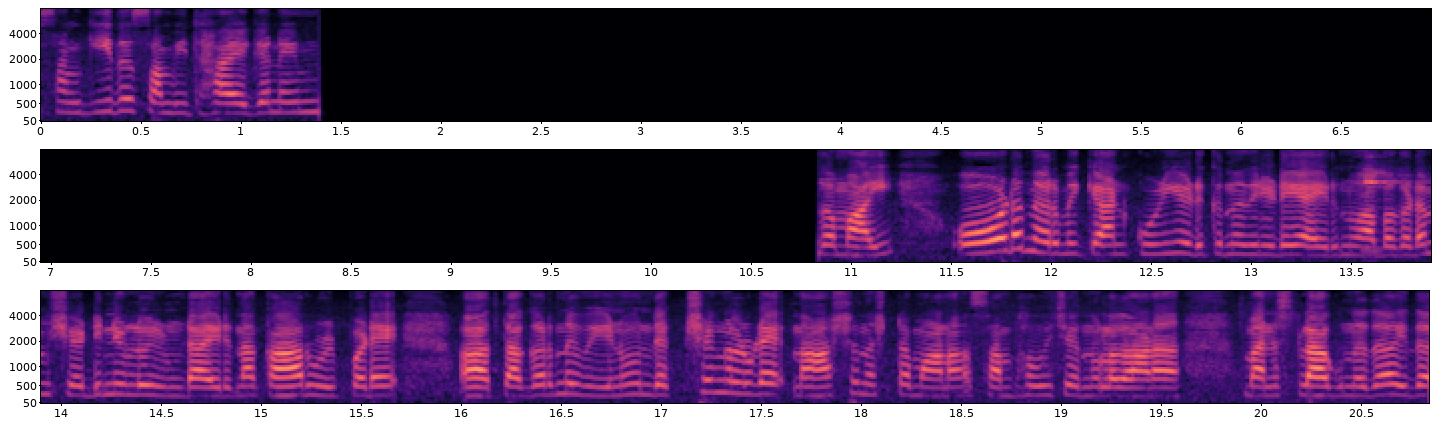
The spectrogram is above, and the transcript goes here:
സംഗീത സംവിധായകൻ എം മായി ഓട നിർമ്മിക്കാൻ കുഴിയെടുക്കുന്നതിനിടെയായിരുന്നു അപകടം. ഷെഡിനുള്ളിൽ ഉണ്ടായിരുന്ന കാർ ഉൾപ്പെടെ തകർന്നു വീണു. ലക്ഷങ്ങളുടെ നാശനഷ്ടമാണ് സംഭവിച്ചെന്നുള്ളതാണ് മനസ്സിലാകുന്നത്. ഇത്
